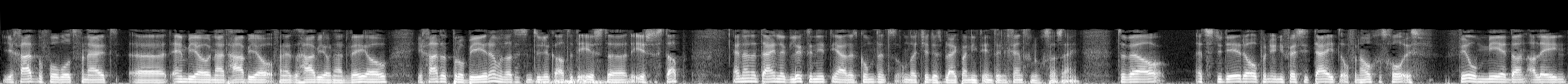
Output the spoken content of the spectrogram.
je gaat bijvoorbeeld vanuit uh, het MBO naar het HBO of vanuit het HBO naar het WO. Je gaat het proberen, want dat is natuurlijk altijd de eerste, de eerste stap. En dan uiteindelijk lukt het niet. Ja, dat komt omdat je dus blijkbaar niet intelligent genoeg zou zijn. Terwijl het studeren op een universiteit of een hogeschool is veel meer dan alleen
